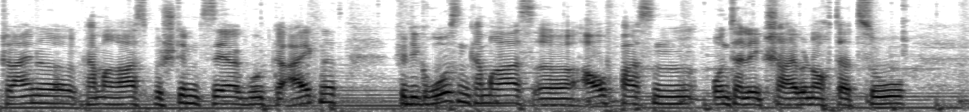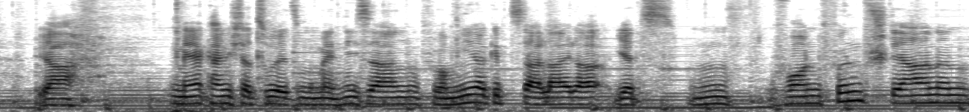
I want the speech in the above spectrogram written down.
kleine Kameras bestimmt sehr gut geeignet. Für die großen Kameras äh, aufpassen, Unterlegscheibe noch dazu. Ja, mehr kann ich dazu jetzt im Moment nicht sagen. Von mir gibt es da leider jetzt mh, hm, von fünf Sternen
